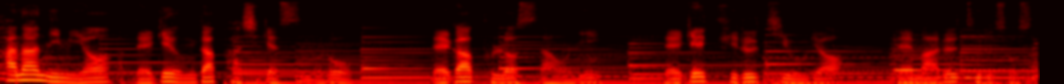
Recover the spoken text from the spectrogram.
하나님이여 내게 응답하시겠으므로 내가 불렀사오니 내게 귀를 기울여 내 말을 들으소서.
